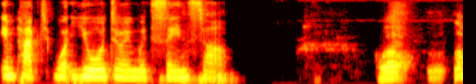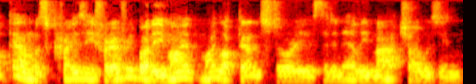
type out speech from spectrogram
impact what you're doing with scenestr? Well, lockdown was crazy for everybody. My, my lockdown story is that in early March, I was in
